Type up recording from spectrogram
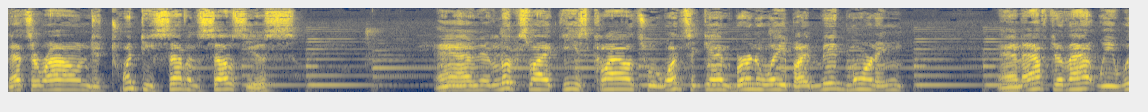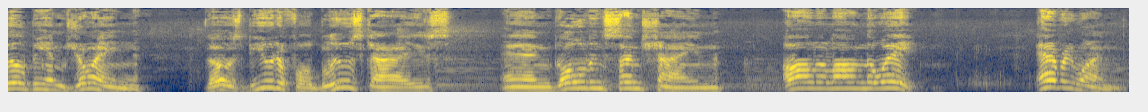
That's around 27 Celsius. And it looks like these clouds will once again burn away by mid-morning. And after that we will be enjoying those beautiful blue skies and golden sunshine all along the way. Everyone,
